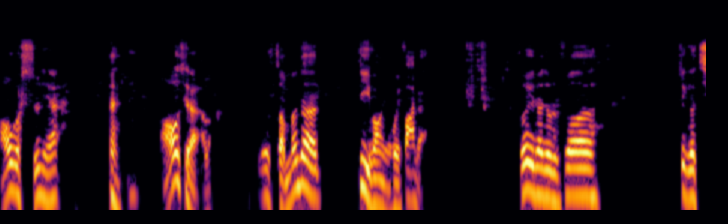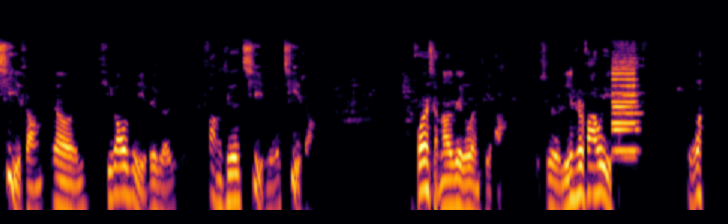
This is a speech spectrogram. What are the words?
熬个十年，熬起来了，怎么的地方也会发展。所以呢，就是说这个气商要提高自己这个放弃的气，这个气商。忽然想到这个问题啊，就是临时发挥一下，得。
